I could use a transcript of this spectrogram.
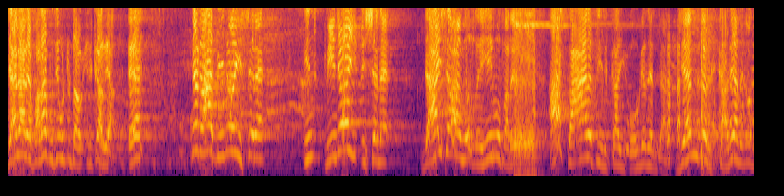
ഞാനാരെ പല ബുദ്ധിമുട്ടുണ്ടാവും. എനിക്കറിയാം. ഏ? ഞാൻ ആ ബിനോ ഈശ്വരെ ബിനോയ് വിശ്വനെ രാജ്യസഭ റഹീം പറയുന്നത് ആ സ്ഥാനത്ത് ഇരിക്കാൻ യോഗ്യതയില്ല. എന്തൊരു കഥയാണ് നിങ്ങൾ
